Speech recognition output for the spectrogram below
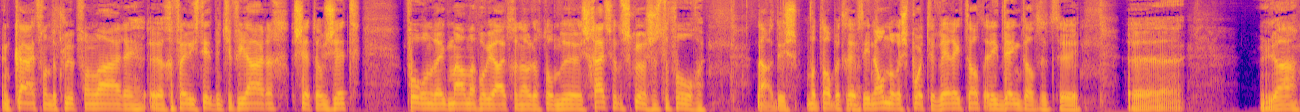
een kaart van de Club van Laren. gefeliciteerd met je verjaardag, ZOZ. Volgende week maandag word je uitgenodigd om de scheidsrechterscursus te volgen. Nou, dus wat dat betreft, in andere sporten werkt dat. En ik denk dat het... Ja,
